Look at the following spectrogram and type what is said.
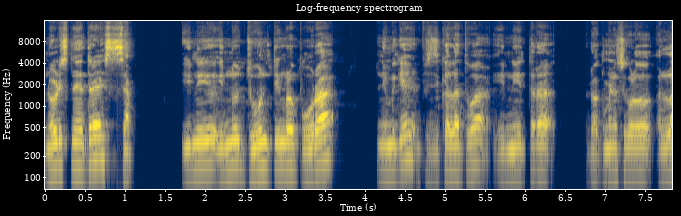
ನೋಡಿ ಸ್ನೇಹಿತರೆ, ಸೆಪ್, ಇನ್ನು ಇನ್ನು ಜೂನ್ ತಿಂಗಳು ಪೂರಾ ನಿಮಗೆ ಫಿಸಿಕಲ್ ಅಥವಾ ಇನ್ನಿತರ ಡಾಕ್ಯುಮೆಂಟ್ಸ್ಗಳು ಎಲ್ಲ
